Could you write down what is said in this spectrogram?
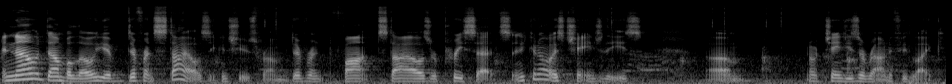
And now down below you have different styles you can choose from. Different font styles or presets. And you can always change these. Um, or change these around if you'd like.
